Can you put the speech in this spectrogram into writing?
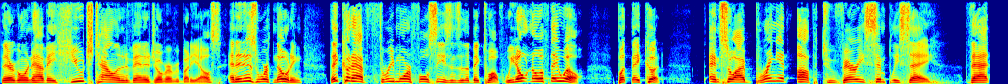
they are going to have a huge talent advantage over everybody else. And it is worth noting they could have three more full seasons in the Big 12. We don't know if they will, but they could. And so I bring it up to very simply say that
